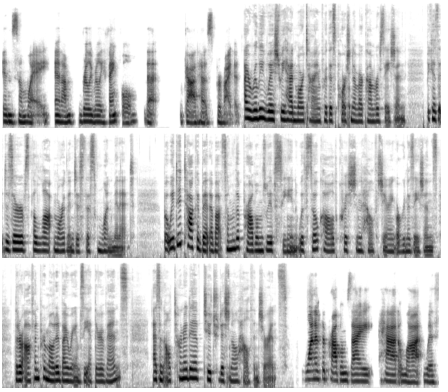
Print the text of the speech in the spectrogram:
in some way. And I'm really, really thankful that God has provided. I really wish we had more time for this portion of our conversation because it deserves a lot more than just this one minute. But we did talk a bit about some of the problems we've seen with so called Christian health sharing organizations that are often promoted by Ramsey at their events as an alternative to traditional health insurance. One of the problems I had a lot with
